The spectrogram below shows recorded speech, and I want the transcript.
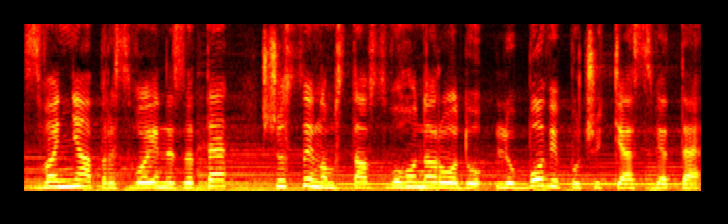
звання присвоєне за те, що сином став свого народу, любові почуття святе.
